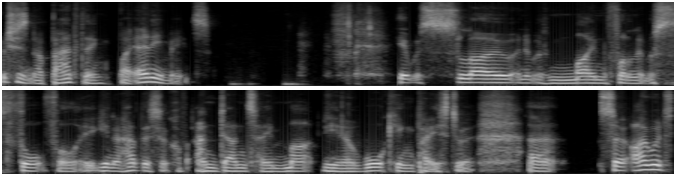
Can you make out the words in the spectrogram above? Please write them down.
which isn't a bad thing by any means it was slow and it was mindful and it was thoughtful. It, you know, had this sort of andante, you know, walking pace to it. Uh, so I would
